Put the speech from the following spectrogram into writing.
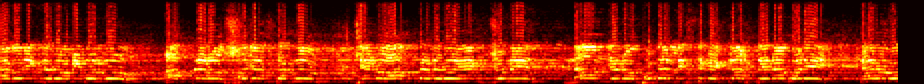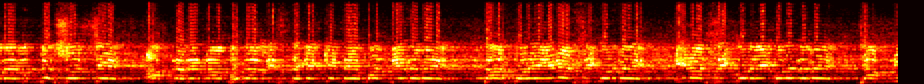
নাগরিকদেরও আমি বলব, আপনারাও সজাগ থাকুন, যেন আপনাদেরও একজনের নাম যেন ভোটার লিস্ট থেকে কাটতে না পারে কারণ ওদের উদ্দেশ্য হচ্ছে আপনাদের নাম ভোটার লিস্ট থেকে কেটে বাদ দিয়ে দেবে তারপরে এনআরসি করবে এনআরসি করেই বলে দেবে যে আপনি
